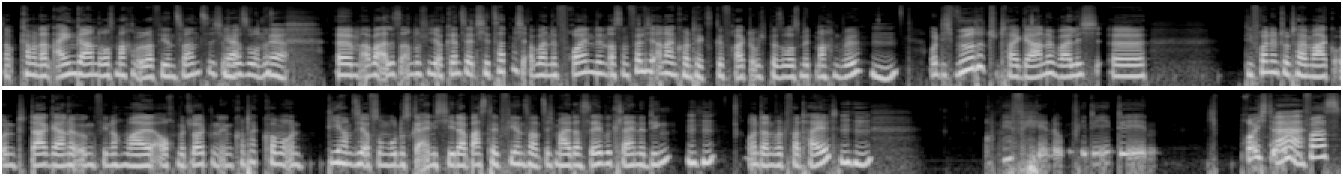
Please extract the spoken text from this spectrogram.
da kann man dann ein Garn draus machen oder 24 ja, oder so, ne? Ja. Ähm, aber alles andere finde ich auch grenzwertig. Jetzt hat mich aber eine Freundin aus einem völlig anderen Kontext gefragt, ob ich bei sowas mitmachen will. Mhm. Und ich würde total gerne, weil ich äh, die Freundin total mag und da gerne irgendwie nochmal auch mit Leuten in Kontakt komme und die haben sich auf so einen Modus geeinigt, jeder bastelt 24 Mal dasselbe kleine Ding Mhm. und dann wird verteilt. Mhm. Und mir fehlen irgendwie die Ideen. Ich bräuchte Ah. irgendwas,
